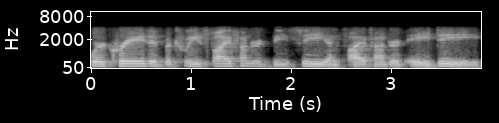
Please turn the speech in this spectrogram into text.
were created between 500 BC and 500 AD.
